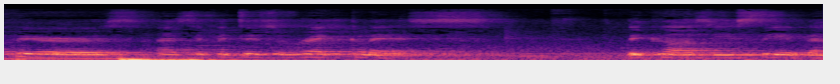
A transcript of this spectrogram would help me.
appears as if it is reckless because he saved us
